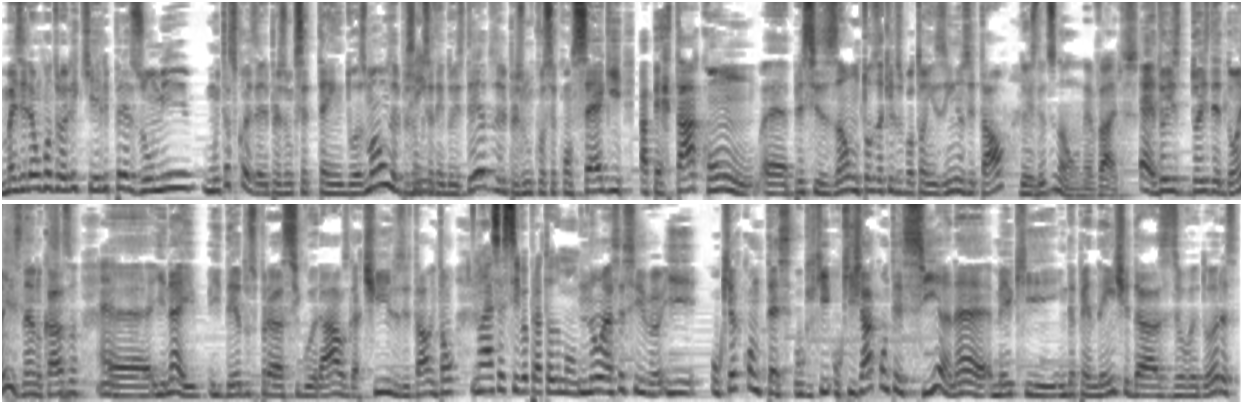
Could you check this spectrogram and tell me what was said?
mas ele é um controle que ele presume muitas coisas. Ele presume que você tem duas mãos, ele presume Sim. que você tem dois dedos, ele presume que você consegue apertar com é, precisão todos aqueles botõezinhos e tal. Dois dedos não, né? Vários. É, dois, dois dedões, né, no caso. É, e, né, e, e dedos pra segurar os gatilhos e tal. Então, Não é acessível pra todo mundo. não é acessível. E o que acontece, o que, o que já acontecia, né, meio que independente das desenvolvedoras,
